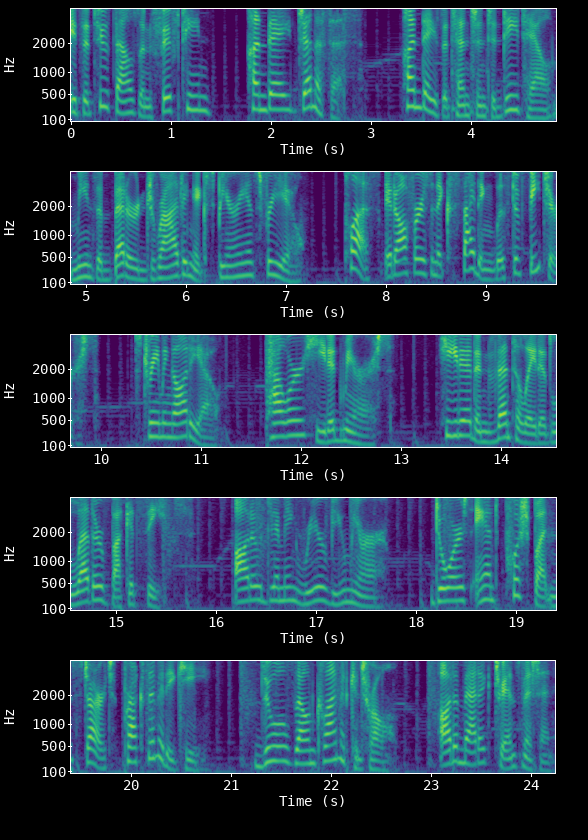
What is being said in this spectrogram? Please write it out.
It's a 2015 Hyundai Genesis. Hyundai's attention to detail means a better driving experience for you. Plus, it offers an exciting list of features. Streaming audio, power heated mirrors, heated and ventilated leather bucket seats, auto dimming rear view mirror, doors and push button start proximity key, dual zone climate control, automatic transmission,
